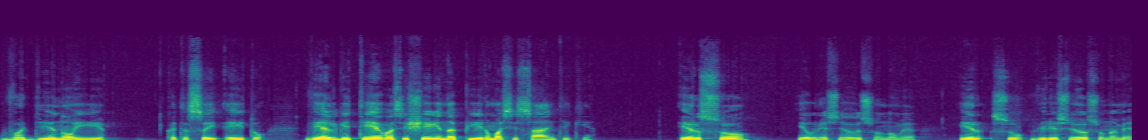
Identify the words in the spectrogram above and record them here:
vadino jį, kad jisai eitų. Vėlgi tėvas išeina pirmas į santyki ir su jaunesniuoju sūnumi, ir su vyresniuoju sūnumi.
